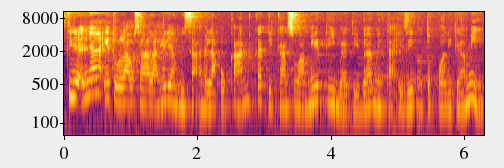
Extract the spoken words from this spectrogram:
Setidaknya itulah usaha lahir yang bisa Anda lakukan ketika suami tiba-tiba minta izin untuk poligami.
